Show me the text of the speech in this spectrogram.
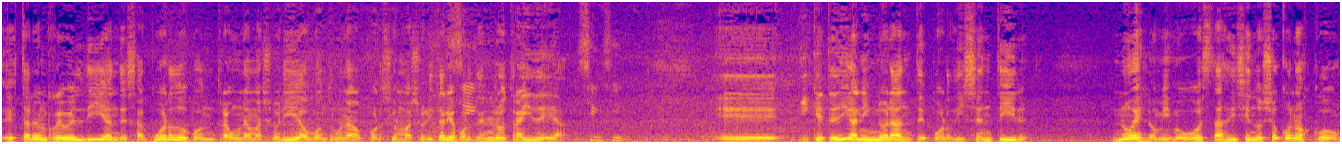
estar en rebeldía, en desacuerdo contra una mayoría o contra una porción mayoritaria por tener otra idea, Sí, sí. eh, y que te digan ignorante por disentir, no es lo mismo. Vos estás diciendo, yo conozco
